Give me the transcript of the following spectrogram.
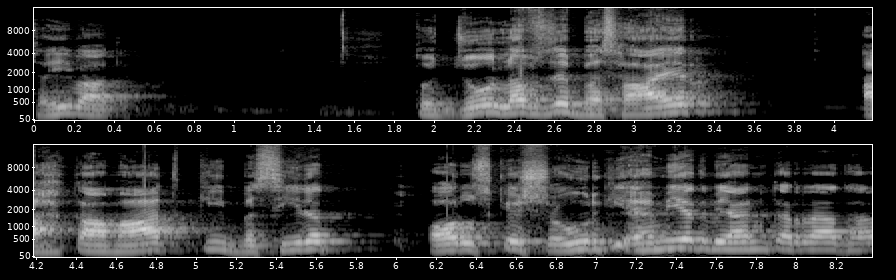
صحیح بات ہے۔ تو جو لفظ بصائر، احکامات کی بصیرت اور اس کے شعور کی اہمیت بیان کر رہا تھا،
